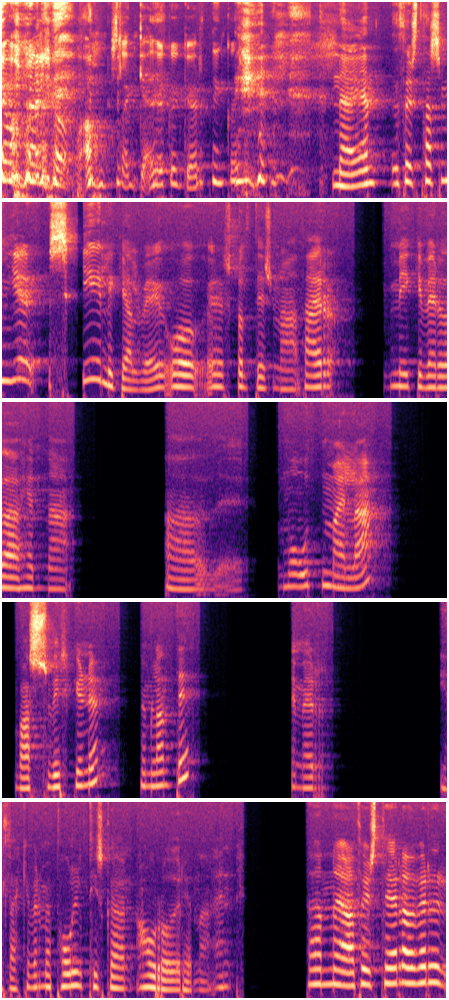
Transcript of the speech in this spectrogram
ég var alveg ángslega geðu ykkur gjörningur. Nei, en þú veist, það sem ég skil ekki alveg og er svolítið svona, það er mikið verið að hérna að mótmæla vassvirkjunum um landið sem er, ég ætla ekki að vera með pólitískan áróður hérna, en þannig að þú veist, þegar það verður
